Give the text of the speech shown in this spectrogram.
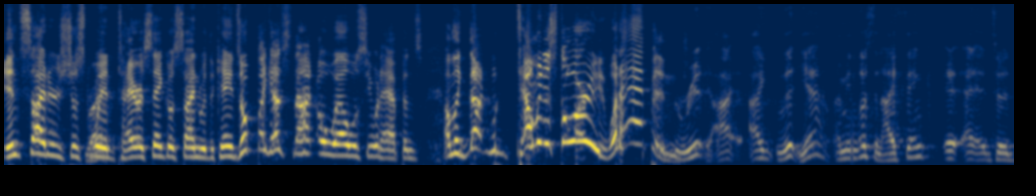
Insiders just Right. when Tarasenko signed with the Canes, oh, I guess not. Oh well, we'll see what happens. I'm like, no, tell me the story. What happened? Really, I, I, yeah. I mean, listen. I think uh, uh, to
